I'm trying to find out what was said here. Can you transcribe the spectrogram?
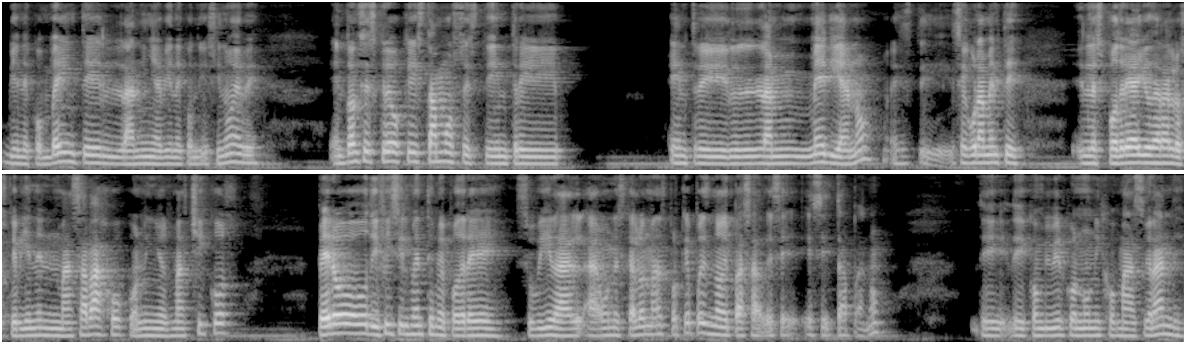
viene con 20, la niña viene con 19. Entonces creo que estamos este, entre, entre la media, ¿no? Este, seguramente les podré ayudar a los que vienen más abajo, con niños más chicos, pero difícilmente me podré subir a, a un escalón más porque pues no he pasado ese, esa etapa, ¿no? De, convivir con un hijo más grande.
